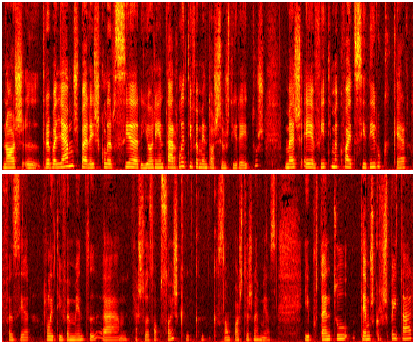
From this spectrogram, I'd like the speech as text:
Nós uh, trabalhamos para esclarecer e orientar relativamente aos seus direitos, mas é a vítima que vai decidir o que quer fazer relativamente a, às suas opções que, que, que são postas na mesa. E, portanto, temos que respeitar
